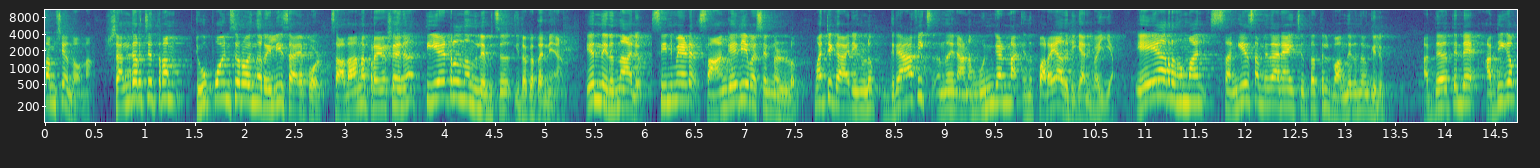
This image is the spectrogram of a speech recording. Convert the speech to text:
സംശയം തോന്നാം. ശങ്കർ ചിത്രം ടു പോയിന്റ് സീറോ എന്ന് റിലീസ് ആയപ്പോൾ സാധാരണ പ്രേക്ഷകന് തിയേറ്ററിൽ നിന്ന് ലഭിച്ചത് ഇതൊക്കെ തന്നെയാണ്. എന്നിരുന്നാലും സിനിമയുടെ സാങ്കേതിക വശങ്ങളിലും മറ്റു കാര്യങ്ങളും ഗ്രാഫിക്സ് എന്നതിനാണ് മുൻഗണന എന്ന് പറയാതിരിക്കാൻ വയ്യ. എ ആർ റഹ്മാൻ സംഗീത സംവിധാനമായി ചിത്രത്തിൽ വന്നിരുന്നെങ്കിലും അദ്ദേഹത്തിന്റെ അധികം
